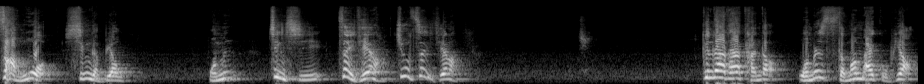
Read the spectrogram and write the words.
掌握新的标股。我们近期这几天啊，就这几天了。跟大家谈到我们是怎么买股票，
